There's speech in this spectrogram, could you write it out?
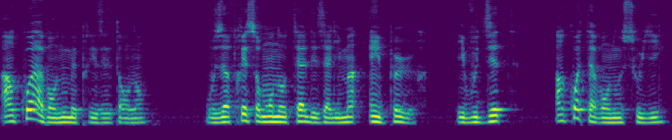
En quoi avons-nous méprisé ton nom? Vous offrez sur mon autel des aliments impurs, et vous dites, En quoi t'avons-nous souillé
